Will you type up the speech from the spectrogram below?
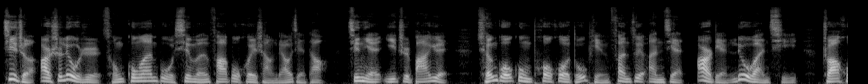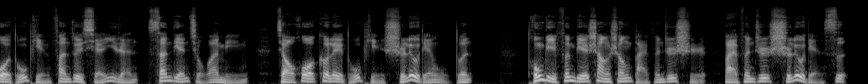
记者二十六日从公安部新闻发布会上了解到。今年一至八月，全国共破获毒品犯罪案件二点六万起，抓获毒品犯罪嫌疑人三点九万名，缴获各类毒品十六点五吨，同比分别上升百分之十、百分之十六点四、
